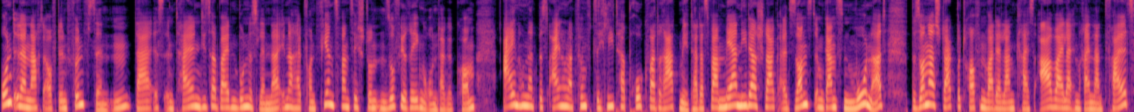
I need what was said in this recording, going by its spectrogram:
und in der Nacht auf den 15., da ist in Teilen dieser beiden Bundesländer innerhalb von 24 Stunden so viel Regen runtergekommen, 100 bis 150 Liter pro Quadratmeter. Das war mehr Niederschlag als sonst im ganzen Monat. Besonders stark betroffen war der Landkreis Ahrweiler in Rheinland-Pfalz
